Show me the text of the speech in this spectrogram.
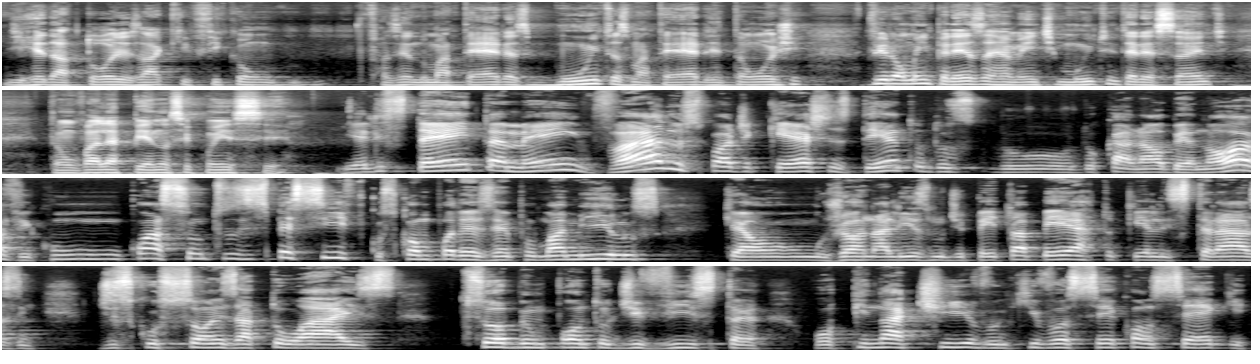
de redatores lá que ficam fazendo matérias, muitas matérias. Então hoje virou uma empresa realmente muito interessante. Então vale a pena se conhecer. E eles têm também vários podcasts dentro do, do, do canal B9 com, com assuntos específicos, como por exemplo Mamilos, que é um jornalismo de peito aberto, que eles trazem discussões atuais sob um ponto de vista opinativo, em que você consegue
